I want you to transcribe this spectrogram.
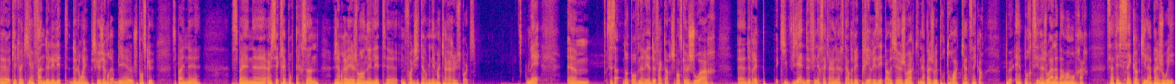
euh, quelqu'un qui est un fan de l'élite de loin, puisque j'aimerais bien, je pense que c'est pas une c'est pas un secret pour personne. J'aimerais bien jouer en élite euh, une fois que j'ai terminé ma carrière e-sports. Mais euh, c'est ça. Donc pour revenir, il y a deux facteurs. Je pense qu'un joueur euh, devrait être, qui vient de finir sa carrière universitaire devrait être priorisé par-dessus un joueur qui n'a pas joué pour 3, 4, 5 ans. Peu importe s'il a joué à Alabama, mon frère. Ça fait 5 ans qu'il n'a pas joué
